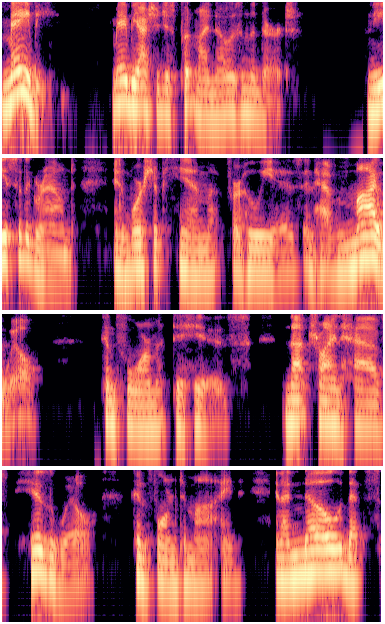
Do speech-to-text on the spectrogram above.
maybe maybe I should just put my nose in the dirt, knees to the ground, and worship Him for who He is and have my will conform to His, not try and have His will conform to mine. And I know that's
